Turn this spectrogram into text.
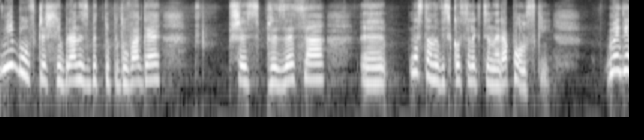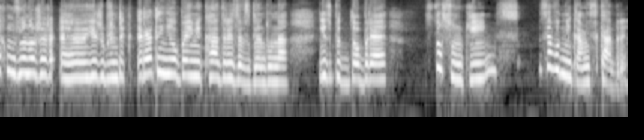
nie był wcześniej brany zbytnio pod uwagę przez prezesa y, na stanowisko selekcjonera Polski. W mediach mówiono, że e, Jerzy Brzęczek raczej nie obejmie kadry ze względu na niezbyt dobre stosunki z zawodnikami z kadry.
